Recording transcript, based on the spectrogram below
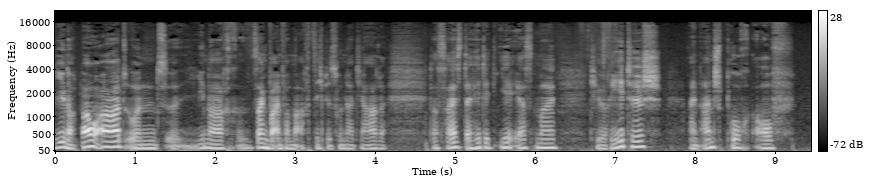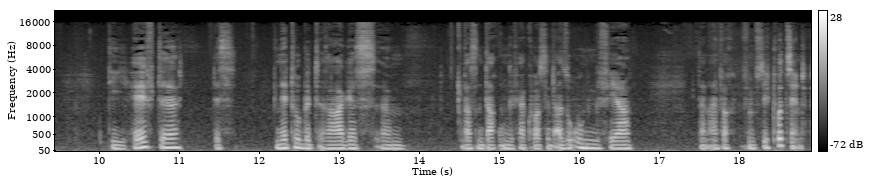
je nach Bauart und äh, je nach, sagen wir einfach mal 80 bis 100 Jahre. Das heißt, da hättet ihr erstmal theoretisch einen Anspruch auf die Hälfte des Nettobetrages, ähm, was ein Dach ungefähr kostet. Also ungefähr dann einfach 50 Prozent.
